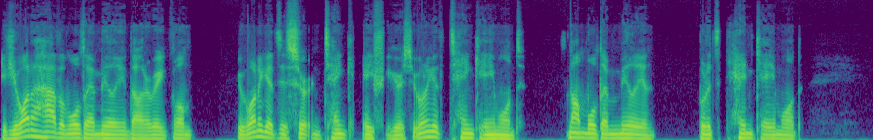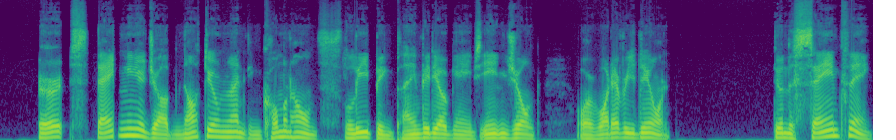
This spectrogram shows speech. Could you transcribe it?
If you want to have a multi-million dollar income, you want to get to certain 10k figures. You want to get 10k a month. It's not multi-million, but it's 10k a month you're staying in your job, not doing anything, coming home, sleeping, playing video games, eating junk, or whatever you're doing, doing the same thing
